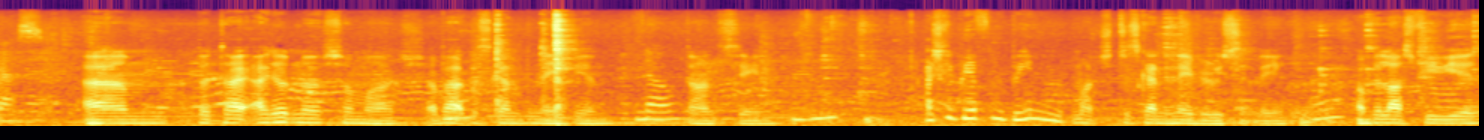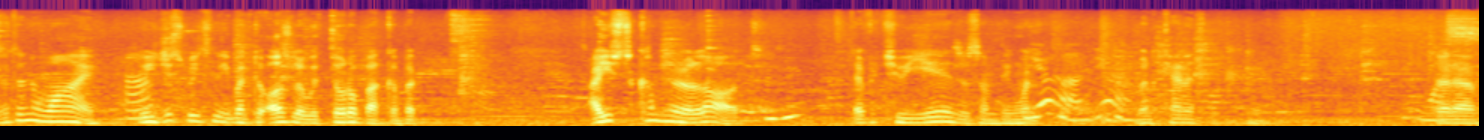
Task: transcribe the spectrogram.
Yes. Um, but I, I don't know so much about the Scandinavian No. dance scene. Mhm. Actually, we haven't been much to Scandinavia recently, Oh. of the last few years. I don't know why. We Ah. just recently went to Oslo with Torobaka, but I used to come here a lot, Mhm. every two years or something. When, Yeah, yeah. when Kenneth was here. Was, But um,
